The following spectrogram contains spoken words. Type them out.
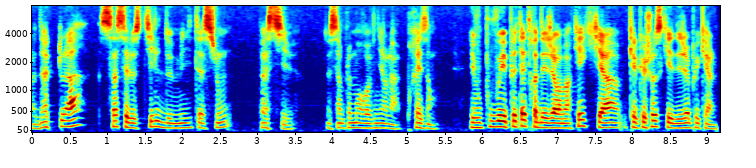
Voilà, là, ça c'est le style de méditation passive, de simplement revenir là, présent, et vous pouvez peut-être déjà remarquer qu'il y a quelque chose qui est déjà plus calme.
